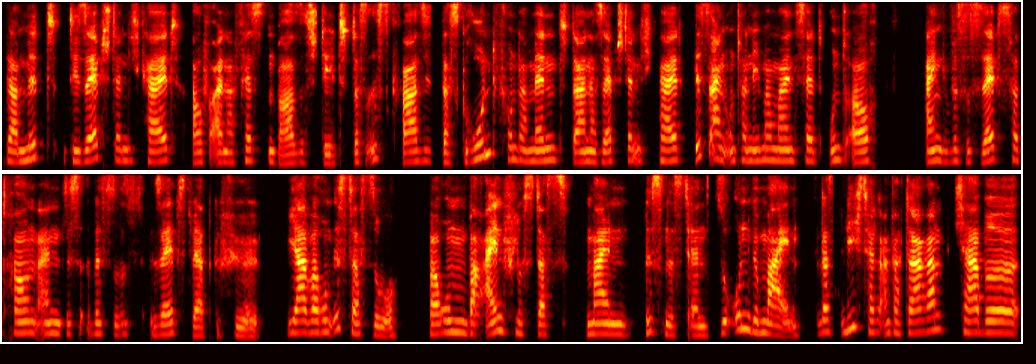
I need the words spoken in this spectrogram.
damit die Selbstständigkeit auf einer festen Basis steht. Das ist quasi das Grundfundament deiner Selbstständigkeit, ist ein Unternehmer-Mindset und auch ein gewisses Selbstvertrauen, ein gewisses Selbstwertgefühl. Ja, warum ist das so? Warum beeinflusst das mein Business denn so ungemein? Das liegt halt einfach daran, ich habe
